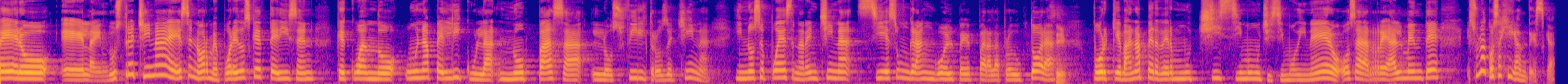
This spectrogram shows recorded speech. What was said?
pero eh, la industria china es enorme, por eso es que te dicen que cuando una película no pasa los filtros de China y no se puede estrenar en China, sí es un gran golpe para la productora. Sí porque van a perder muchísimo, muchísimo dinero. O sea, realmente es una cosa gigantesca.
